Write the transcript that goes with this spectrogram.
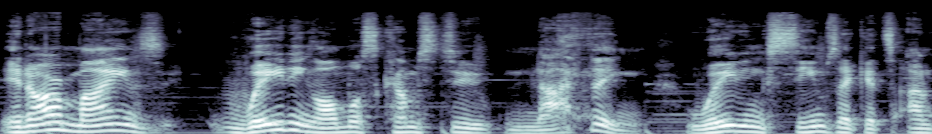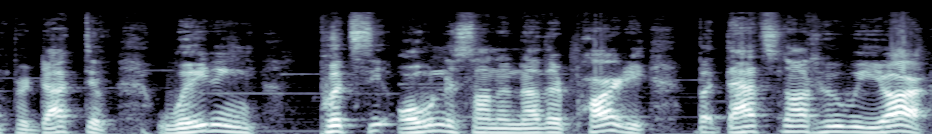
in our minds waiting almost comes to nothing. Waiting seems like it's unproductive. Waiting puts the onus on another party. But that's not who we are.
